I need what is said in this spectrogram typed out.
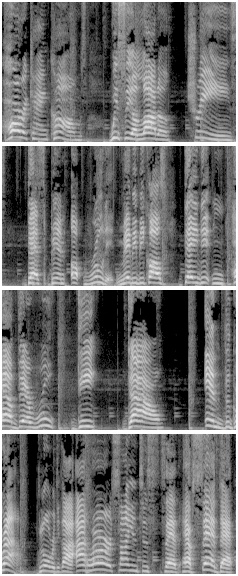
hurricane comes we see a lot of trees that's been uprooted. Maybe because they didn't have their root deep down in the ground Glory to God. I heard scientists said have said that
